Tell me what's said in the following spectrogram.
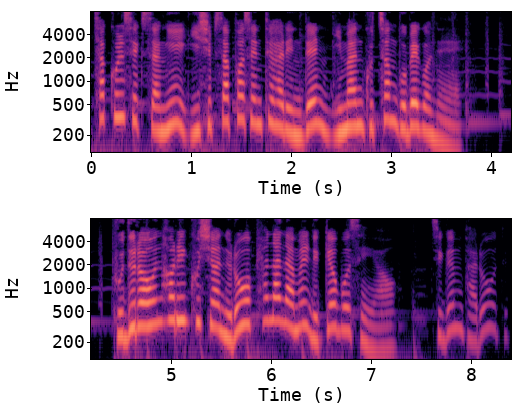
차콜 색상이 24% 할인된 29,900원에 부드러운 허리 쿠션으로 편안함을 느껴보세요. 지금 바로 득-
